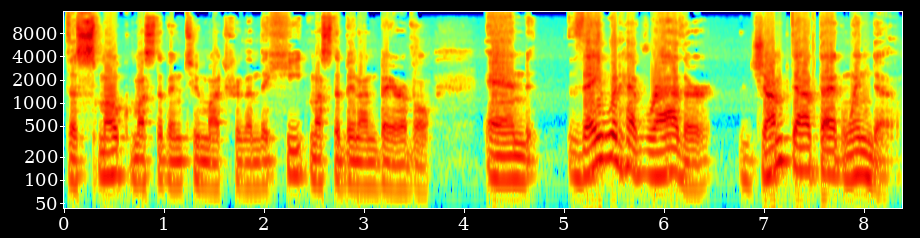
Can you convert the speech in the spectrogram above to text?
The smoke must have been too much for them. The heat must have been unbearable. And they would have rather jumped out that window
